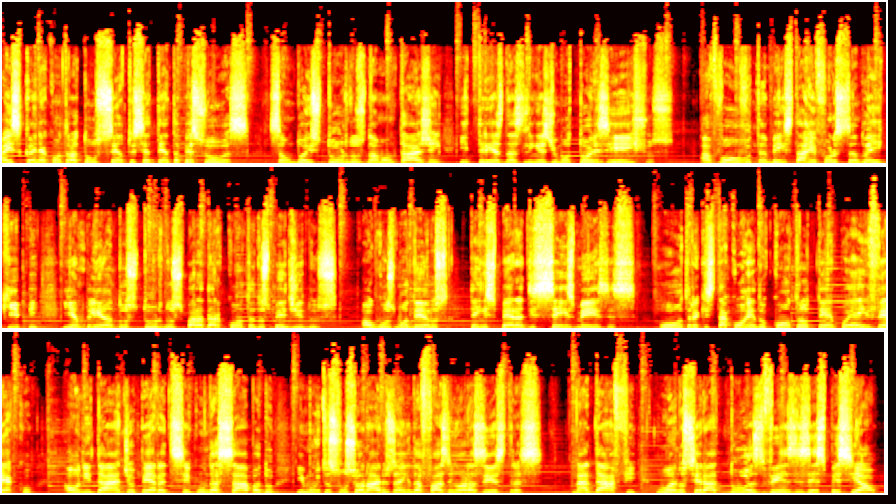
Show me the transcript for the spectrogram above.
a Scania contratou 170 pessoas. São dois turnos na montagem e três nas linhas de motores e eixos. A Volvo também está reforçando a equipe e ampliando os turnos para dar conta dos pedidos. Alguns modelos têm espera de seis meses. Outra que está correndo contra o tempo é a Iveco. A unidade opera de segunda a sábado e muitos funcionários ainda fazem horas extras. Na DAF, o ano será duas vezes especial.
